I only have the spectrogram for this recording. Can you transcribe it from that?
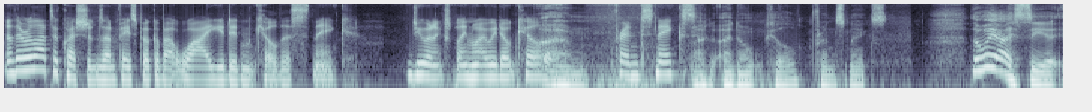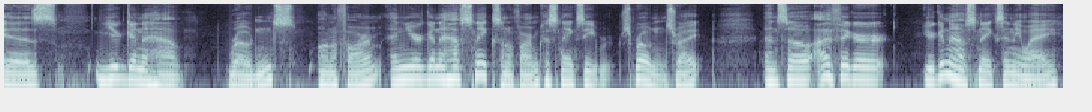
Now, there were lots of questions on Facebook about why you didn't kill this snake. Do you want to explain why we don't kill friend snakes? I, I don't kill friend snakes. The way I see it is, you're gonna have rodents on a farm, and you're gonna have snakes on a farm because snakes eat rodents, right? And so I figure you're gonna have snakes anyway.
